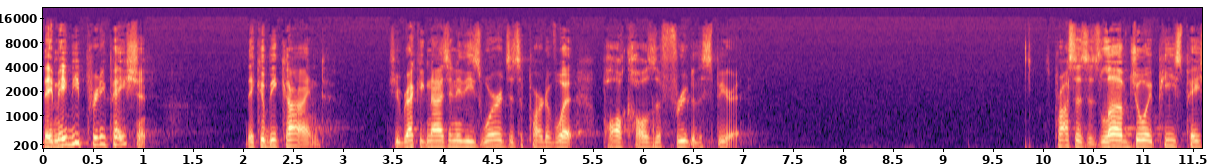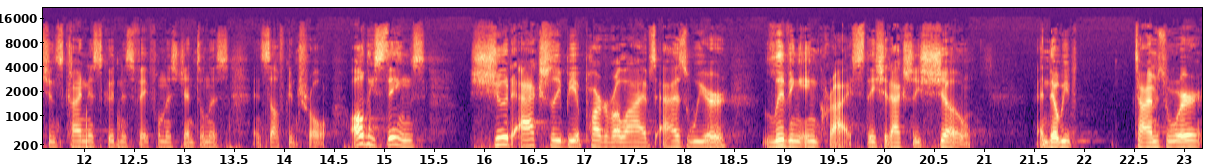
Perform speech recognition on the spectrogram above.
they may be pretty patient they could be kind if you recognize any of these words it's a part of what paul calls the fruit of the spirit This process is love, joy, peace, patience, kindness, goodness, faithfulness, gentleness, and self control. All these things should actually be a part of our lives as we are living in Christ. They should actually show. And there'll be times where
